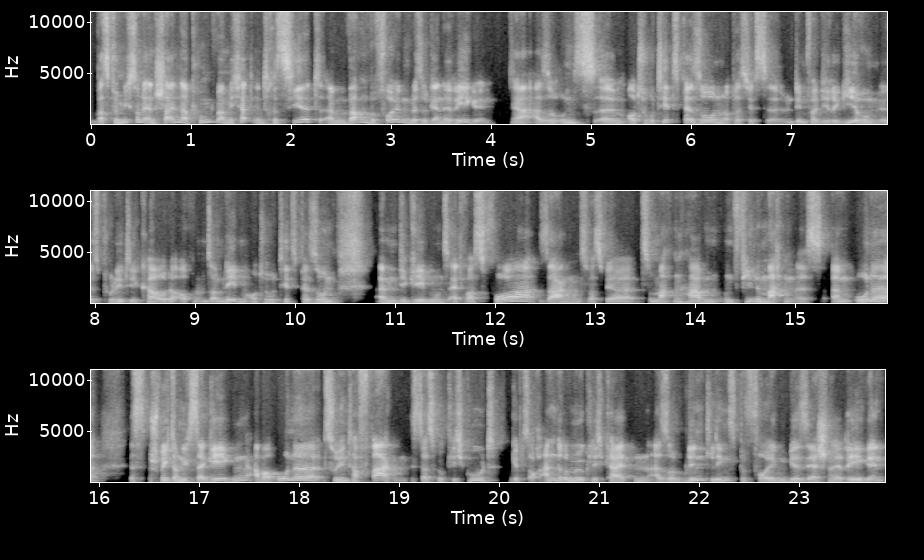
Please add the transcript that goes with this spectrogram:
was für mich so ein entscheidender Punkt war, mich hat interessiert, ähm, warum befolgen wir so gerne Regeln? Ja, also uns ähm, Autoritätspersonen, ob das jetzt äh, in dem Fall die Regierung ist, Politiker oder auch in unserem Leben Autoritätspersonen, Personen, ähm, die geben uns etwas vor, sagen uns, was wir zu machen haben und viele machen es. Ähm, ohne, es spricht auch nichts dagegen, aber ohne zu hinterfragen. Ist das wirklich gut? Gibt es auch andere Möglichkeiten? Also blindlings befolgen wir sehr schnell Regeln.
